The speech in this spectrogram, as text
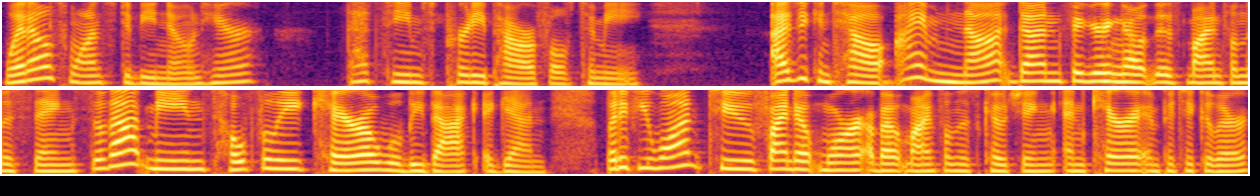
what else wants to be known here? That seems pretty powerful to me. As you can tell, I am not done figuring out this mindfulness thing. So that means hopefully Kara will be back again. But if you want to find out more about mindfulness coaching and Kara in particular,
